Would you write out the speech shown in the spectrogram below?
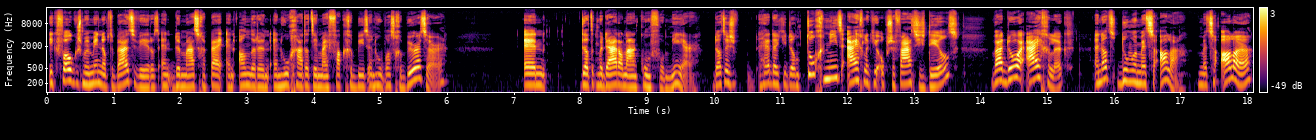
ik focus me minder op de buitenwereld en de maatschappij en anderen en hoe gaat het in mijn vakgebied en hoe, wat gebeurt er. En dat ik me daar dan aan conformeer. Dat is hè, dat je dan toch niet eigenlijk je observaties deelt, waardoor eigenlijk, en dat doen we met z'n allen, met z'n allen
